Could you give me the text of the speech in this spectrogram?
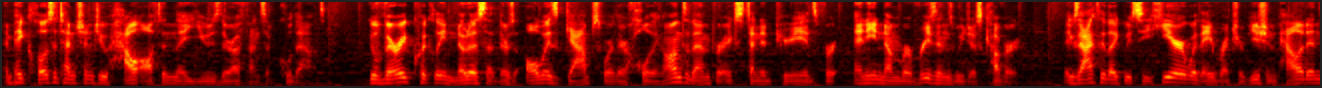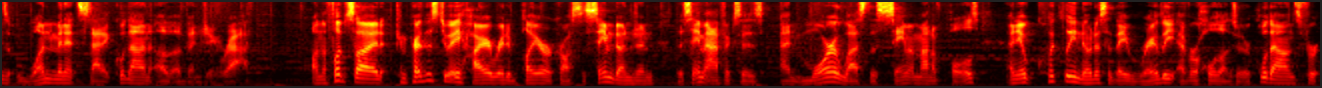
and pay close attention to how often they use their offensive cooldowns. You'll very quickly notice that there's always gaps where they're holding on to them for extended periods for any number of reasons we just covered. Exactly like we see here with a Retribution Paladin's 1 minute static cooldown of Avenging Wrath. On the flip side, compare this to a higher rated player across the same dungeon, the same affixes, and more or less the same amount of pulls, and you'll quickly notice that they rarely ever hold onto their cooldowns for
